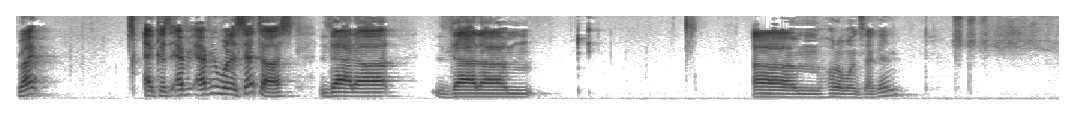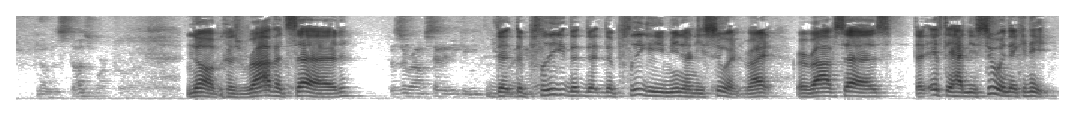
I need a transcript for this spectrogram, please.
right? Because every, everyone has said to us that, uh, that, um, um, hold on one second. No, this does work for Rav. No, because Rav had said, Doesn't Rav say that he can eat the, the the, plea, the, the, the pligi mean nisuin, right? Where Rav says that if they had nisuin, they can eat,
